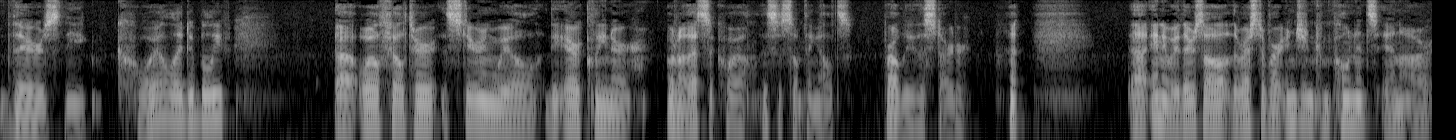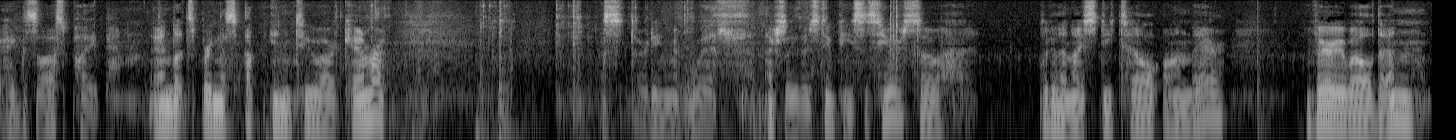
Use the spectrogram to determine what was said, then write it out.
There's the coil, I do believe uh, oil filter, steering wheel, the air cleaner. Oh no, that's the coil. This is something else. Probably the starter. uh, anyway, there's all the rest of our engine components and our exhaust pipe. And let's bring this up into our camera. Starting with, actually there's two pieces here, so look at the nice detail on there. Very well done,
